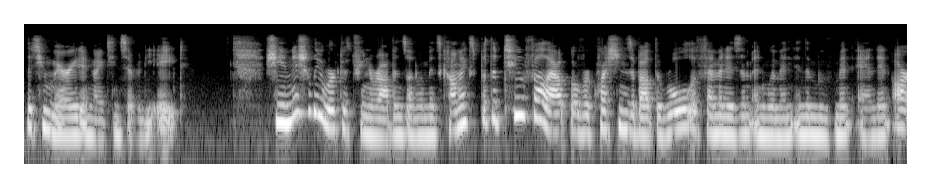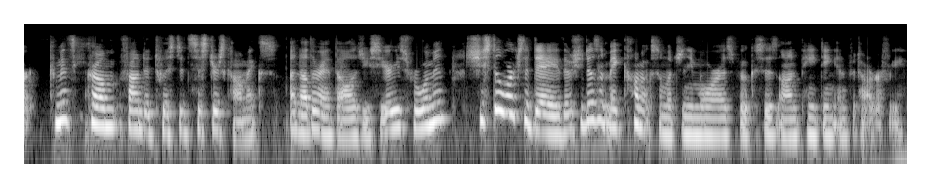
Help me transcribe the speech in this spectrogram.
The two married in 1978. She initially worked with Trina Robbins on women's comics, but the two fell out over questions about the role of feminism and women in the movement and in art. Kominsky Crumb founded Twisted Sisters Comics, another anthology series for women. She still works today, though she doesn't make comics so much anymore as focuses on painting and photography.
